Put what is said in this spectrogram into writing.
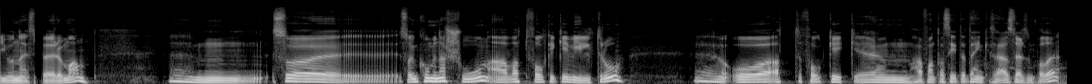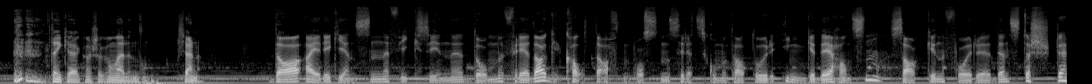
Jo Nesbø-roman. Um, så, så en kombinasjon av at folk ikke vil tro, uh, og at folk ikke um, har fantasi til å tenke seg størrelsen på det, tenker jeg kanskje kan være en sånn kjerne. Da Eirik Jensen fikk sin dom fredag, kalte Aftenpostens rettskommentator Inge D. Hansen saken for den største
